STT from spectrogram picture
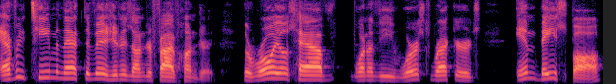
Every team in that division is under 500. The Royals have one of the worst records in baseball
